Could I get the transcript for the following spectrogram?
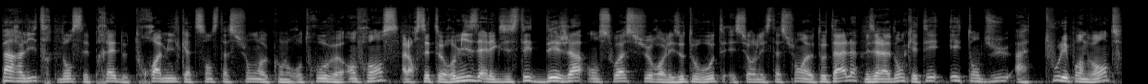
par litre dans ces près de 3400 stations euh, qu'on retrouve en France. Alors cette remise, elle existait déjà en soi sur les autoroutes et sur les stations euh, Total, mais elle a donc été étendue à tous les points de vente.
